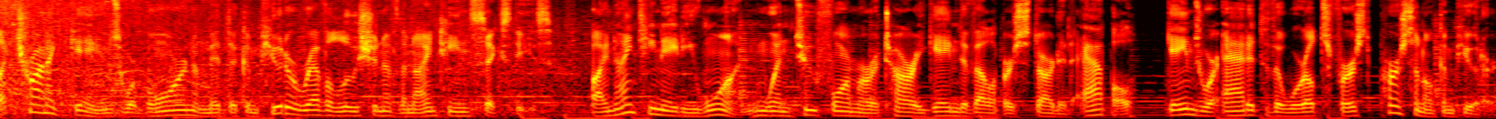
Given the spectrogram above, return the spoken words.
Electronic games were born amid the computer revolution of the 1960s. By 1981, when two former Atari game developers started Apple, games were added to the world's first personal computer.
